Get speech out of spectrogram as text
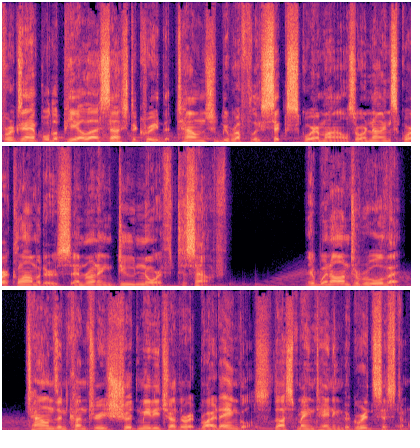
For example, the PLSS decreed that towns should be roughly 6 square miles or 9 square kilometers and running due north to south. It went on to rule that towns and countries should meet each other at right angles, thus maintaining the grid system.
